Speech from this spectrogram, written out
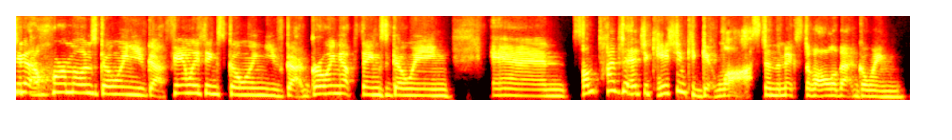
So you got hormones going, you've got family things going, you've got growing up things going, and sometimes education can get lost in the mix of all of that going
